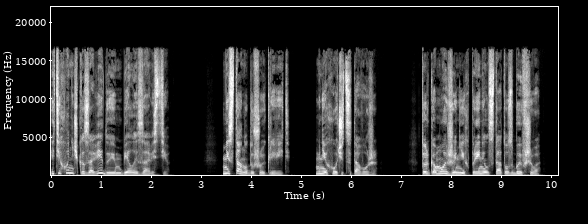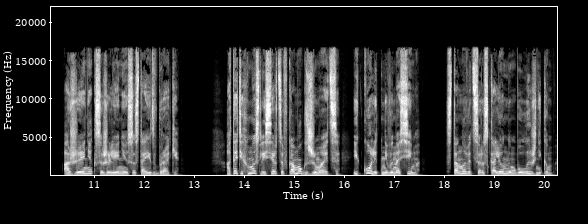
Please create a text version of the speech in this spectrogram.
и тихонечко завидую им белой завистью. Не стану душой кривить. Мне хочется того же. Только мой жених принял статус бывшего, а Женя, к сожалению, состоит в браке. От этих мыслей сердце в комок сжимается и колет невыносимо. Становится раскаленным булыжником,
